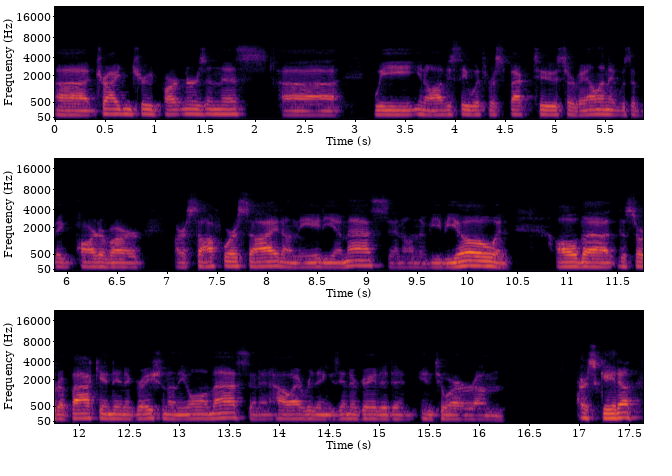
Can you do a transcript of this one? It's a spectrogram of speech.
uh, tried and true partners in this uh, we you know obviously with respect to Survalent it was a big part of our our software side on the adms and on the VVO and all the the sort of back end integration on the oms and how everything's integrated in, into our um our scada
